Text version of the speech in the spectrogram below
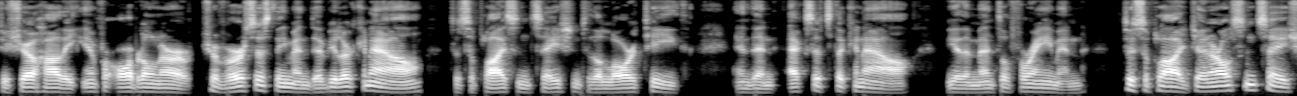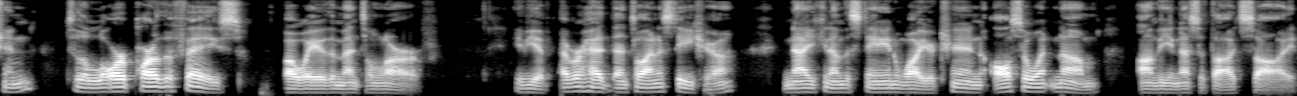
to show how the infraorbital nerve traverses the mandibular canal to supply sensation to the lower teeth and then exits the canal via the mental foramen to supply general sensation to the lower part of the face by way of the mental nerve. If you have ever had dental anesthesia, now you can understand why your chin also went numb on the anesthetized side.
